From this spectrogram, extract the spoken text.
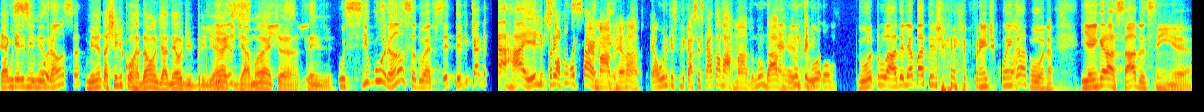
é aquele segurança. Menino, o menino tá cheio de cordão, de anel de brilhante, isso, diamante. Isso, é, isso. O segurança do UFC teve que agarrar ele para ele não pode estar armado, Renato. É a única explicação. Esse cara tava armado. Não dava, é, não tem do, como. Do outro lado, ele ia bater de frente com o Enganou, né? E é engraçado, assim, é,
